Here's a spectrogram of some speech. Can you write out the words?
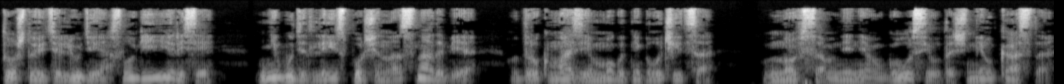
то, что эти люди – слуги ереси? Не будет ли испорчено снадобье? Вдруг мази могут не получиться? Вновь сомнением в голосе уточнил Каста.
